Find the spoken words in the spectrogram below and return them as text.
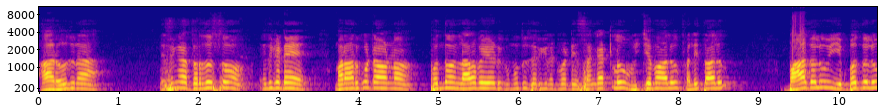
ఆ రోజున నిజంగా దురదృష్టం. ఎందుకంటే మనం అనుకుంటా ఉన్నాం పంతొమ్మిది వందల నలభై ఏడుకు ముందు జరిగినటువంటి సంఘటనలు ఉద్యమాలు ఫలితాలు బాధలు ఇబ్బందులు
